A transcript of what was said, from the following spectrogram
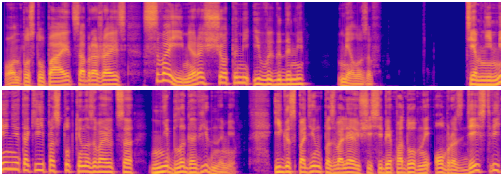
он поступает, соображаясь своими расчетами и выгодами. Мелузов. Тем не менее, такие поступки называются неблаговидными, и господин, позволяющий себе подобный образ действий,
